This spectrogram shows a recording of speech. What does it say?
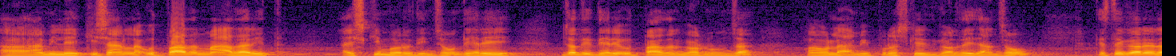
हामीले किसानलाई उत्पादनमा आधारित स्किमहरू दिन्छौँ। धेरै जति धेरै उत्पादन गर्नुहुन्छ उहाँहरूलाई हामी पुरस्कृत गर्दै जान्छौँ। त्यस्तै गरेर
